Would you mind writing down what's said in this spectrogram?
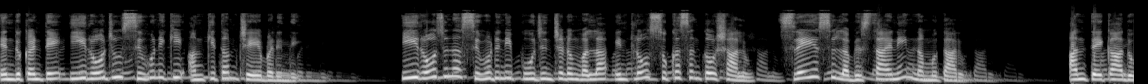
ఎందుకంటే ఈ రోజు శివునికి అంకితం చేయబడింది. ఈ రోజున శివుడిని పూజించడం వల్ల ఇంట్లో సుఖ సంతోషాలు శ్రేయస్సు లభిస్తాయని నమ్ముతారు. అంతేకాదు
